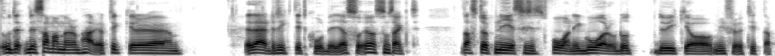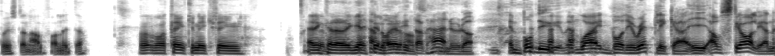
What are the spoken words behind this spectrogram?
och det, det är samma med de här. Jag tycker eh, det där är en riktigt cool bil. Jag, jag som sagt lastade upp 962 igår och då, då gick jag och min fru och tittade på just den alfan lite. Vad, vad tänker ni kring... Är det en Carrera GT? Vad är det hittat här nu då? En, body, en wide body replica i Australien.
